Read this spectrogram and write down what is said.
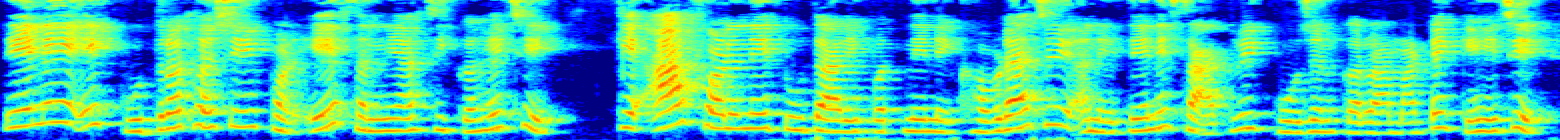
તેને એક પુત્ર થશે. પણ એ સંન્યાસી કહે છે કે, આ ફળને તું તારી પત્નીને ખવડાવજે અને તેને સાત્વિક ભોજન કરવા માટે કહે છે.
